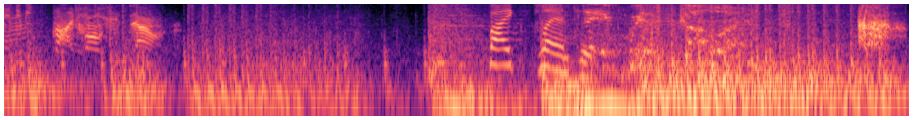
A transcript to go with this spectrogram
enemy spotted. Target down. Spike planted. They will cover!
